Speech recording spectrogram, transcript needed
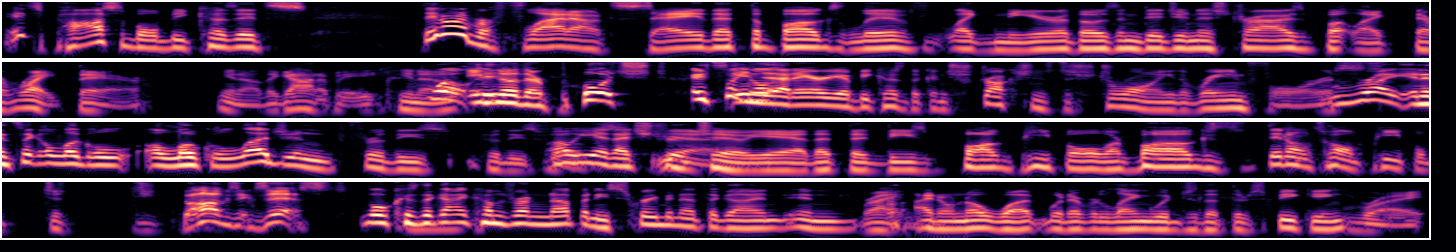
It's possible because it's they don't ever flat out say that the bugs live like near those indigenous tribes, but like they're right there. You know, they gotta be. You know, Well, even it- though they're pushed It's like into a- that area because the construction's destroying the rainforest. right, and it's like a local a local legend for these for these. Folks. Oh yeah, that's true Yeah. too. Yeah, that the, these bug people or bugs, they don't call them people, just bugs exist. Well, because the guy comes running up and he's screaming at the guy in, in Right. I don't know what, whatever language that they're speaking. Right.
